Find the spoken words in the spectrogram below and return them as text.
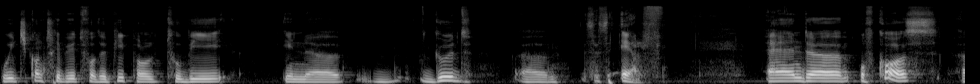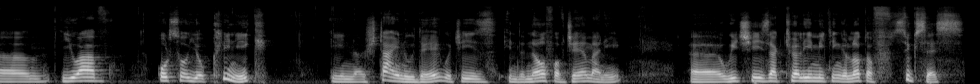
which contribute for the people to be in a good uh, health. And uh, of course, um, you have also your clinic in uh, Steinhude, which is in the north of Germany, uh, which is actually meeting a lot of success.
